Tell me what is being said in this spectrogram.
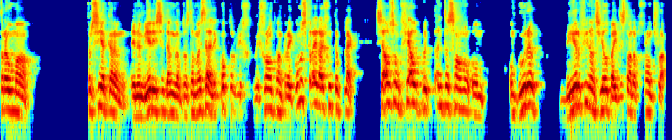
trauma versekering en 'n mediese ding dat ons ten minste 'n helikopter op die, op die grond kan kry. Kom ons kry daai goed in plek. Selfs om geld in te samel om om boere meer finansiëel by te staan op grondvlak.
